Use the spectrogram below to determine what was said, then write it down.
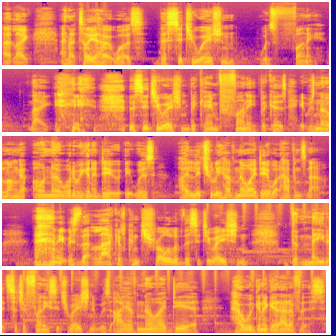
I, like, and I tell you how it was. The situation was funny. Like, the situation became funny because it was no longer, oh no, what are we going to do? It was, I literally have no idea what happens now. And it was that lack of control of the situation that made it such a funny situation. It was, I have no idea how we're going to get out of this.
